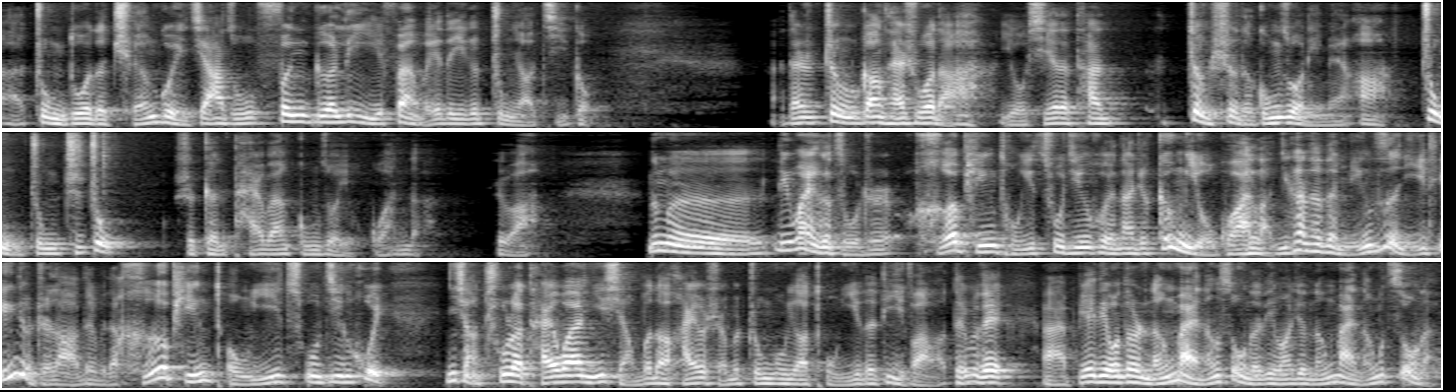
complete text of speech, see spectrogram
啊众多的权贵家族分割利益范围的一个重要机构啊。但是正如刚才说的啊，有些的他正式的工作里面啊，重中之重是跟台湾工作有关的，对吧？那么另外一个组织和平统一促进会那就更有关了。你看它的名字，你一听就知道，对不对？和平统一促进会。你想除了台湾，你想不到还有什么中共要统一的地方了，对不对？啊，别的地方都是能卖能送的地方，就能卖能送的，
